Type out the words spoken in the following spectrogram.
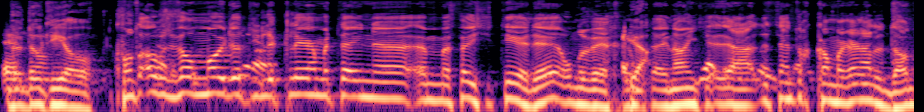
Dat doet hij al. Ik vond het overigens wel mooi dat hij Leclerc meteen eh, hem feliciteerde, hè, onderweg. Meteen een handje. Ja, dat zijn toch kameraden dan?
